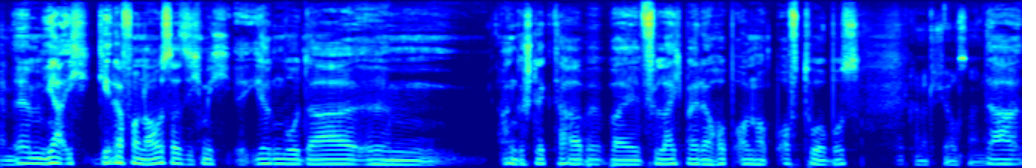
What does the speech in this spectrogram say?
Ähm, ja, ich gehe davon aus, dass ich mich äh, irgendwo da ähm, angesteckt habe, bei vielleicht bei der Hop-on, Hop-off-Tourbus. Das kann natürlich auch sein. Da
